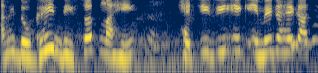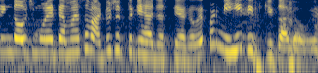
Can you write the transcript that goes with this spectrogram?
आम्ही दोघंही दिसत नाही. ह्याची जी एक इमेज आहे कास्टिंग काउचमुळे त्यामुळे असं वाटू शकतं की हा जास्ती आगाव आहे पण मीही तितकीच आगाव आहे.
